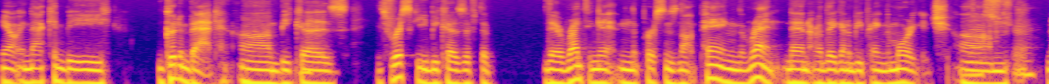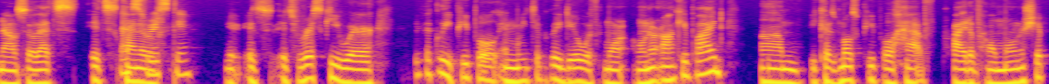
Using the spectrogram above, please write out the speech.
you know and that can be good and bad um, mm-hmm. because it's risky because if the they're renting it and the person's not paying the rent then are they going to be paying the mortgage? Um you know so that's it's that's kind of risky. It's it's risky where typically people and we typically deal with more owner occupied um, because most people have pride of home ownership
